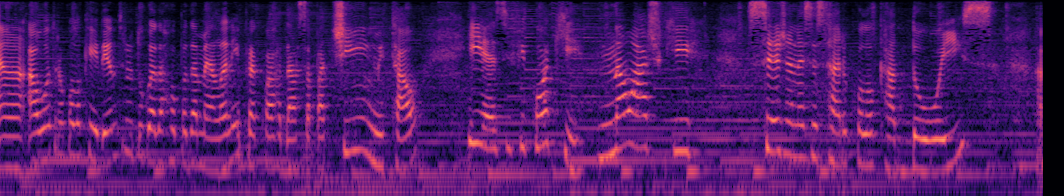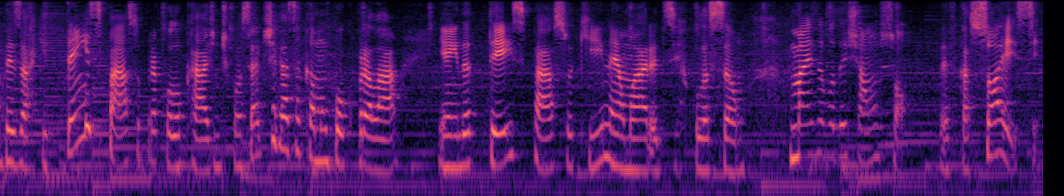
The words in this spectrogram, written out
Uh, a outra eu coloquei dentro do guarda-roupa da Melanie pra guardar sapatinho e tal. E esse ficou aqui. Não acho que seja necessário colocar dois, apesar que tem espaço pra colocar. A gente consegue chegar essa cama um pouco pra lá e ainda ter espaço aqui, né, uma área de circulação. Mas eu vou deixar um só. Vai ficar só esse.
